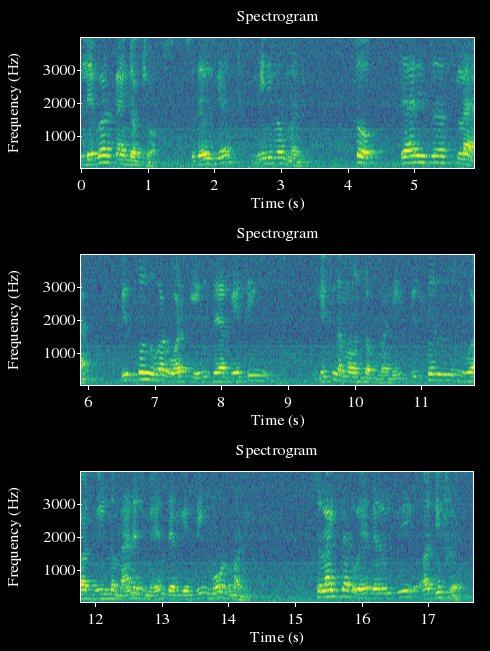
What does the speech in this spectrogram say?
labor kind of jobs. So they will get minimum money. So there is a slab. People who are working, they are getting little amount of money, people who are doing the management, they are getting more money. So like that way, there will be a difference.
